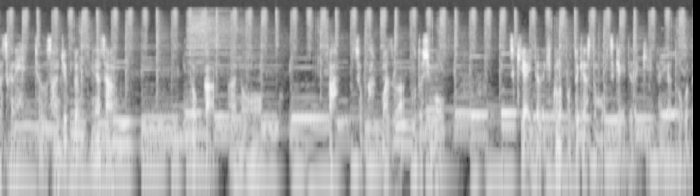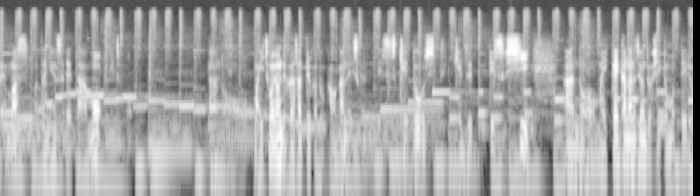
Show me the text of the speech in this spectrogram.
こですかね。ちょうど30分。皆さん、どうか、あの、あ、そうか。まずは今年もお付き合いいただき、このポッドキャストもお付き合いいただき、ありがとうございます。またニュースレターもいつも、あの、まあ、いつも読んでくださってるかどうかわかんないですけど、ですけど、ですし、あの、まあ、一回必ず読んでほしいと思っている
